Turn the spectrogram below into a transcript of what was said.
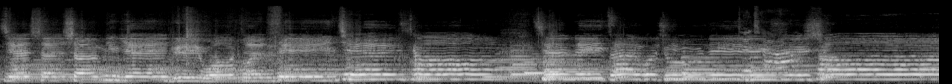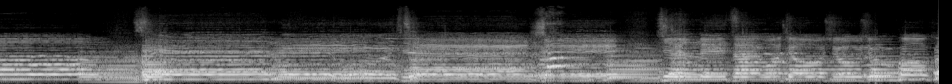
皆生生命言语，我坚定坚强。建立在我主的肩上，建立我建立建立在我九族祖国最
